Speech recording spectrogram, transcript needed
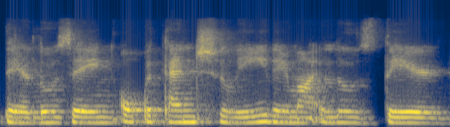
they're losing or potentially they might lose their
